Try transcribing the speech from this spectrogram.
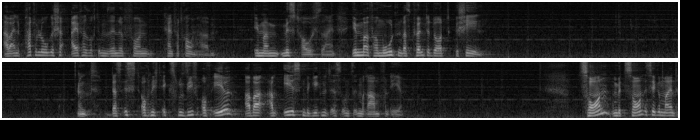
Aber eine pathologische Eifersucht im Sinne von kein Vertrauen haben, immer misstrauisch sein, immer vermuten, was könnte dort geschehen. Und das ist auch nicht exklusiv auf Ehe, aber am ehesten begegnet es uns im Rahmen von Ehe. Zorn, und mit Zorn ist hier gemeint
